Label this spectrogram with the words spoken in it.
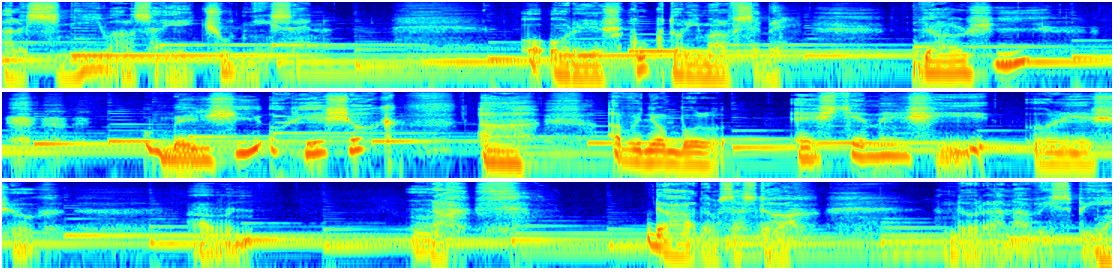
ale sníval sa jej čudný sen. O oriešku, ktorý mal v sebe ďalší, menší oriešok a, a v ňom bol ešte menší oriešok. A v... No, hádam sa z toho do rána vyspí.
